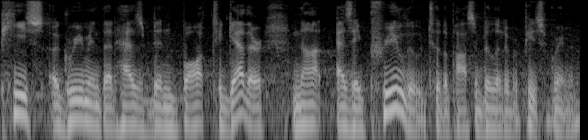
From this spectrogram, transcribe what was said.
peace agreement that has been bought together, not as a prelude to the possibility of a peace agreement.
